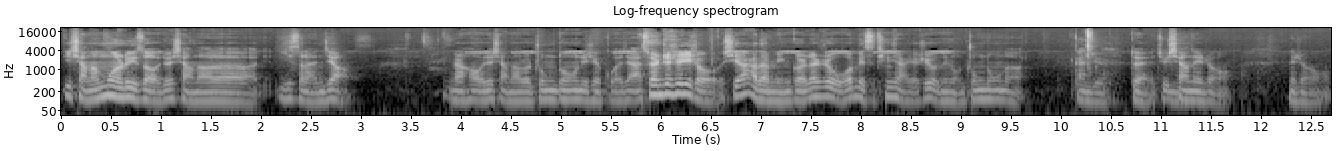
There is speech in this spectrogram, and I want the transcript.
一想到墨绿色，我就想到了伊斯兰教，然后我就想到了中东这些国家。虽然这是一首希腊的民歌，但是我每次听起来也是有那种中东的，感觉对，就像那种、那种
